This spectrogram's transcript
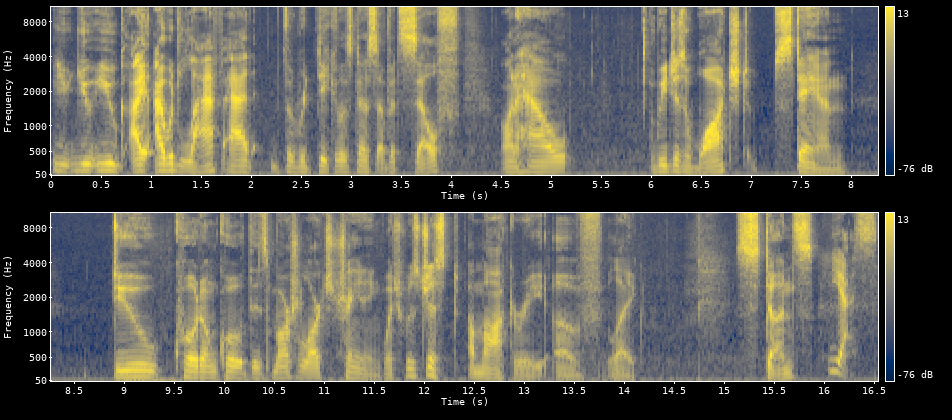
you, you, you. I, I would laugh at the ridiculousness of itself on how we just watched Stan do quote unquote this martial arts training, which was just a mockery of like stunts Yes.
